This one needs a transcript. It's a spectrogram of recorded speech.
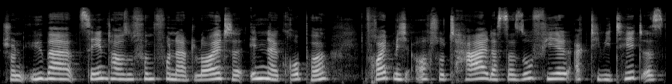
schon über 10.500 Leute in der Gruppe. Freut mich auch total, dass da so viel Aktivität ist.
